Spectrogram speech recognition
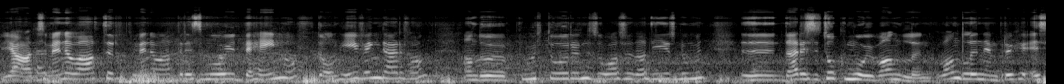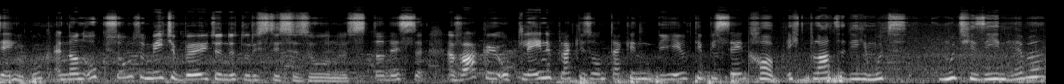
ja, het Minnewater. Het Minnewater is mooi. De Heinhof, de omgeving daarvan. Aan de Poertoren, zoals we dat hier noemen. Eh, daar is het ook mooi wandelen. Wandelen in Brugge is eigenlijk ook. En dan ook soms een beetje buiten de toeristische zones. Dat is, eh, en vaak kun je ook kleine plekjes ontdekken die heel typisch zijn. Goh, echt plaatsen die je moet, moet gezien hebben.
